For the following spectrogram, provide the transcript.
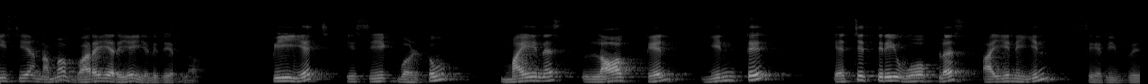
ஈஸியாக நம்ம வரையறையை எழுதிடலாம். PH is equal to minus log ten into H three O plus அயனியின் செறிவு.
